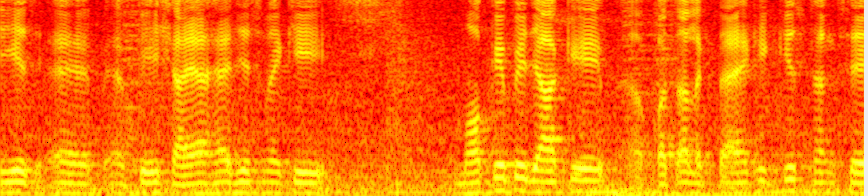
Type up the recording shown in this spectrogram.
ये पेश आया है जिसमें कि मौके पे जाके पता लगता है कि किस ढंग से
